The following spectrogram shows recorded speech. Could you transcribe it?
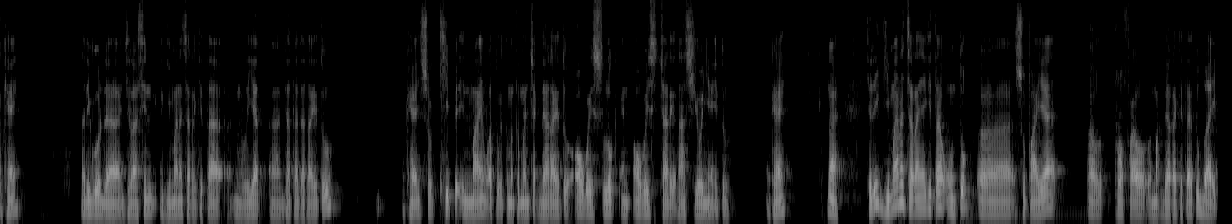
Oke. Okay? Tadi gue udah jelasin gimana cara kita ngelihat uh, data-data itu. Okay, so keep it in mind waktu teman-teman cek darah itu always look and always cari rasionya itu. Oke. Okay? Nah, jadi gimana caranya kita untuk uh, supaya uh, profil lemak darah kita itu baik?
